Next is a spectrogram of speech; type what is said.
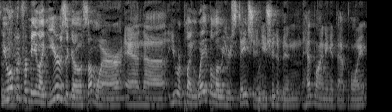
you opened for me like years ago somewhere, and uh, you were playing way below your station. You should have been headlining at that point.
